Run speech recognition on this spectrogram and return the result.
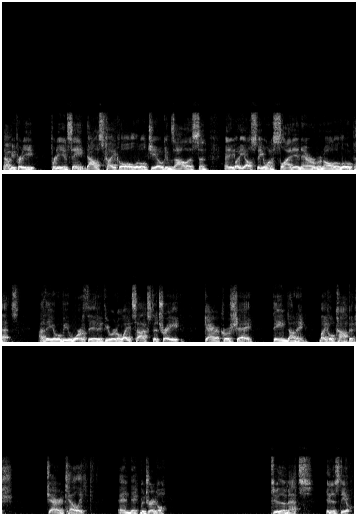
That'd be pretty pretty insane. Dallas Keuchel, a little Gio Gonzalez, and anybody else that you want to slide in there, Reynaldo Lopez. I think it would be worth it if you were the White Sox to trade Garrett Crochet, Dane Dunning, Michael Kopech, Jared Kelley, and Nick Madrigal to the Mets in this deal.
